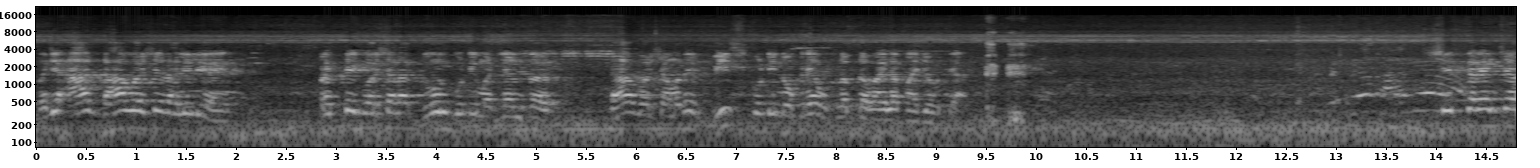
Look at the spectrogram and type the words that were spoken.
म्हणजे आज दहा वर्ष झालेली आहेत प्रत्येक वर्षाला दोन कोटी म्हटल्यानंतर दहा वर्षामध्ये वीस कोटी नोकऱ्या उपलब्ध व्हायला पाहिजे होत्या. शेतकऱ्यांच्या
